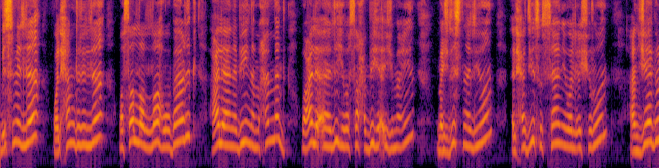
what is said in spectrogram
بسم الله والحمد لله وصلى الله وبارك على نبينا محمد وعلى آله وصحبه أجمعين. مجلسنا اليوم الحديث الثاني والعشرون عن جابر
